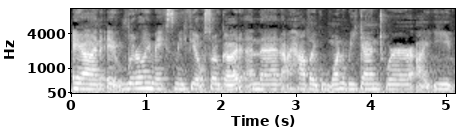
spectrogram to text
and it literally makes me feel so good and then i have like one weekend where i eat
